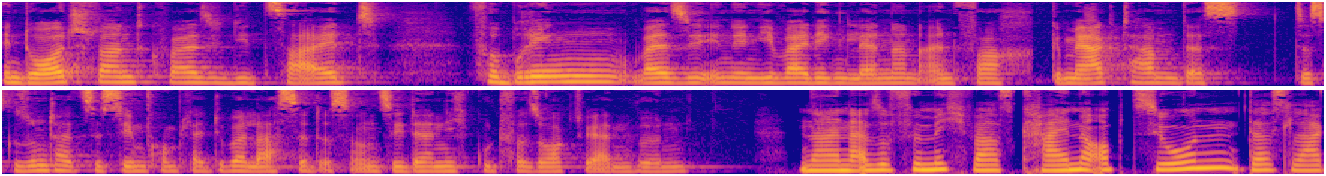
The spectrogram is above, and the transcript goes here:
in Deutschland quasi die Zeit verbringen, weil sie in den jeweiligen Ländern einfach gemerkt haben, dass das Gesundheitssystem komplett überlastet ist und sie da nicht gut versorgt werden würden. Nein, also für mich war es keine Option. Das lag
